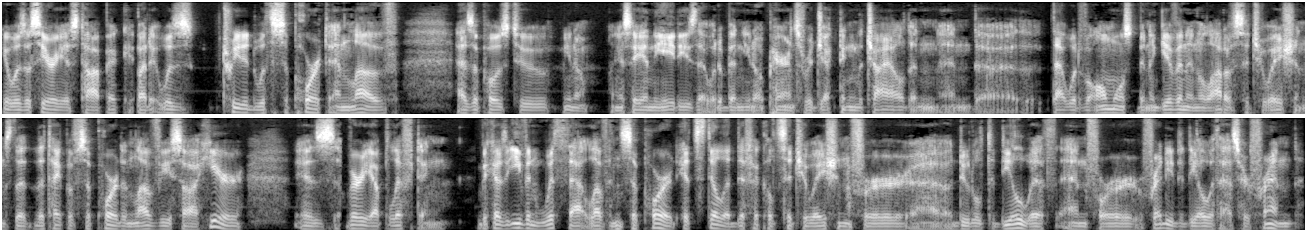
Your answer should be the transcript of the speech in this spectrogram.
it was a serious topic, but it was treated with support and love as opposed to, you know, like I say in the 80s, that would have been, you know, parents rejecting the child and, and, uh, that would have almost been a given in a lot of situations. The, the type of support and love we saw here is very uplifting because even with that love and support, it's still a difficult situation for uh, Doodle to deal with and for Freddy to deal with as her friend.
